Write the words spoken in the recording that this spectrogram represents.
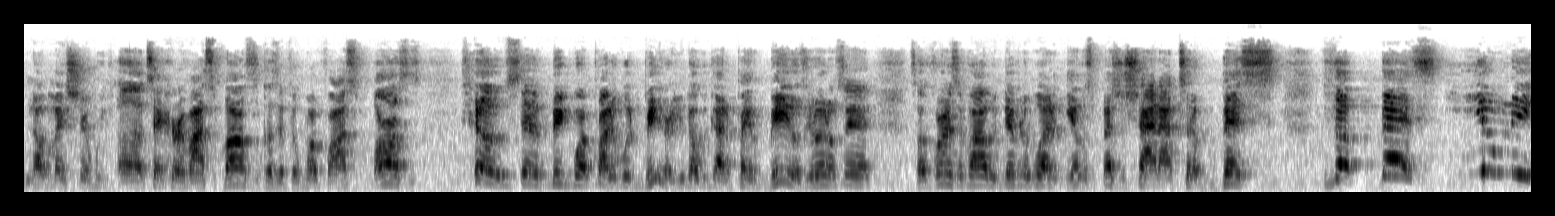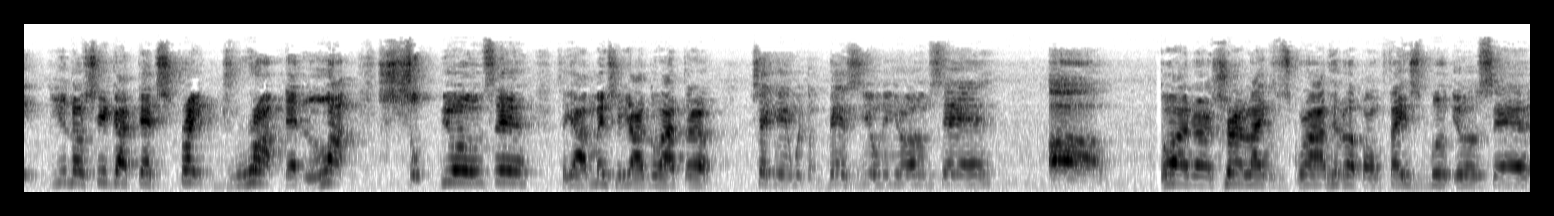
You know, make sure we uh, take care of our sponsors, because if it weren't for our sponsors, you know what I'm saying, Big Boy probably wouldn't be here. You know, we got to pay the bills. You know what I'm saying? So first of all, we definitely want to give a special shout out to the best, the Best Uni. You know, she got that straight drop, that lock, shoot, you know what I'm saying? So y'all make sure y'all go out there, check in with the Best Uni, you know what I'm saying? Uh, go out there, share, like, subscribe, hit up on Facebook, you know what I'm saying?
